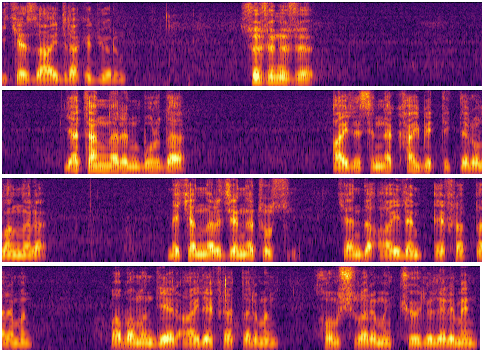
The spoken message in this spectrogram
bir kez daha idrak ediyorum. Sözünüzü yatanların burada ailesinde kaybettikleri olanlara mekanları cennet olsun. Kendi ailem, efratlarımın, babamın, diğer aile efratlarımın, komşularımın, köylülerimin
